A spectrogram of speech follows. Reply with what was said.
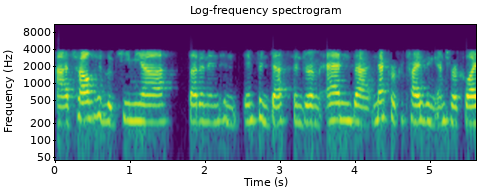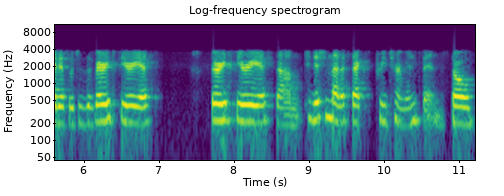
uh, childhood leukemia, sudden infant, infant death syndrome, and uh, necrotizing enterocolitis, which is a very serious, very serious um, condition that affects preterm infants. So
